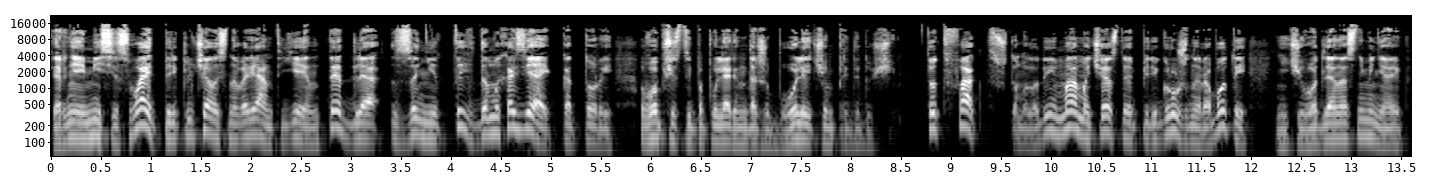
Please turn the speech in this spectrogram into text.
Вернее, миссис Уайт переключалась на вариант ЕНТ для занятых домохозяек, который в обществе популярен даже более, чем предыдущий. Тот факт, что молодые мамы часто перегружены работой, ничего для нас не меняет.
